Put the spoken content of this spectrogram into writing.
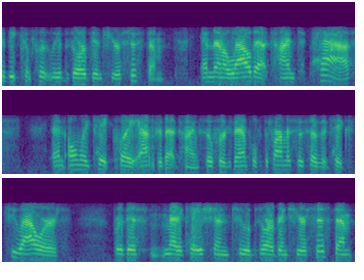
to be completely absorbed into your system, and then allow that time to pass and only take clay after that time. So, for example, if the pharmacist says it takes two hours for this medication to absorb into your system,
